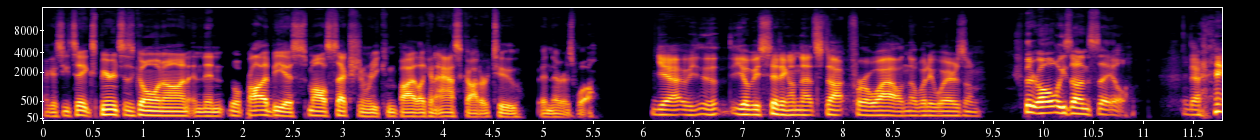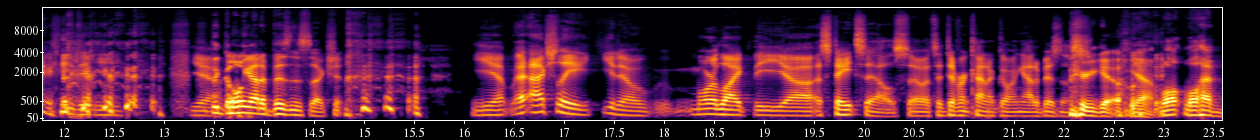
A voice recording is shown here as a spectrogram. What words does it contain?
I guess you'd say experiences going on, and then there'll probably be a small section where you can buy like an ascot or two in there as well. Yeah, you- you'll be sitting on that stock for a while. and Nobody wears them. They're always on sale. yeah, the going out of business section. yeah. Actually, you know, more like the uh, estate sales. So it's a different kind of going out of business. there you go. Yeah, we'll we'll have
